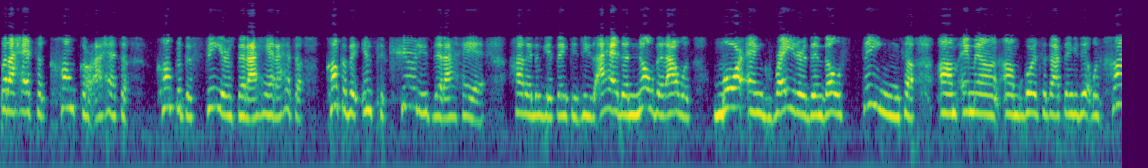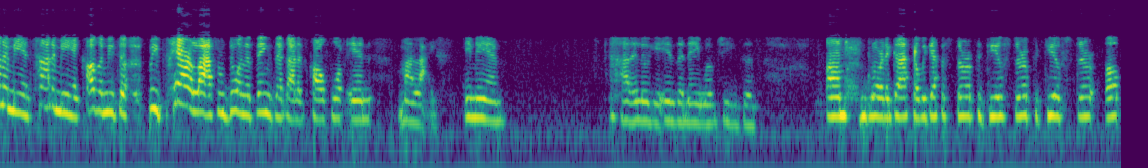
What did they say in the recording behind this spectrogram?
But I had to conquer. I had to conquer the fears that I had. I had to conquer the insecurities that I had. Hallelujah. Thank you, Jesus. I had to know that I was more and greater than those things. Um, amen. Um, glory to God. Thank you. That was hunting me and tying me and causing me to be paralyzed from doing the things that God has called forth in my life. Amen. Hallelujah. In the name of Jesus. Um, glory to God. So we got to stir up the gift, stir up the gift, stir up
